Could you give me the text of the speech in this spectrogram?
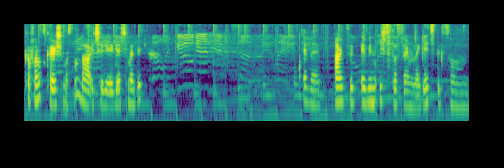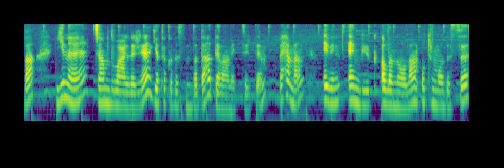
kafanız karışmasın. Daha içeriye geçmedik. Evet, artık evin iç tasarımına geçtik sonunda. Yine cam duvarları yatak odasında da devam ettirdim. Ve hemen evin en büyük alanı olan oturma odası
